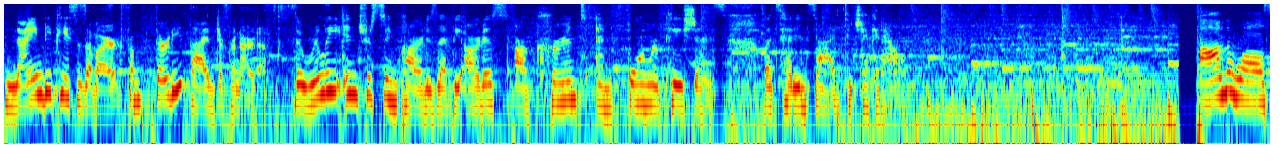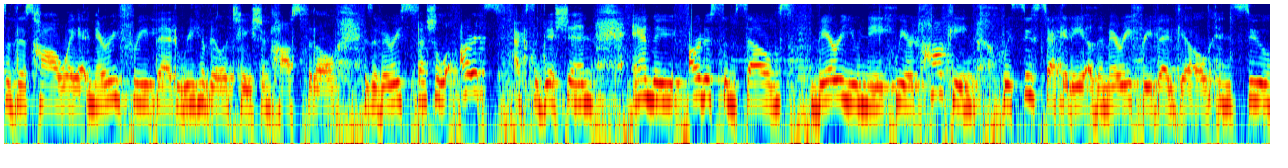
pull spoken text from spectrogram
90 pieces of art from 35 different artists. The really interesting part is that the artists are current and former patients. Let's head inside to check it out. On the walls of this hallway at Mary Free Bed Rehabilitation Hospital is a very special arts exhibition, and the artists themselves very unique. We are talking with Sue Steckety of the Mary Free Bed Guild, and Sue,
